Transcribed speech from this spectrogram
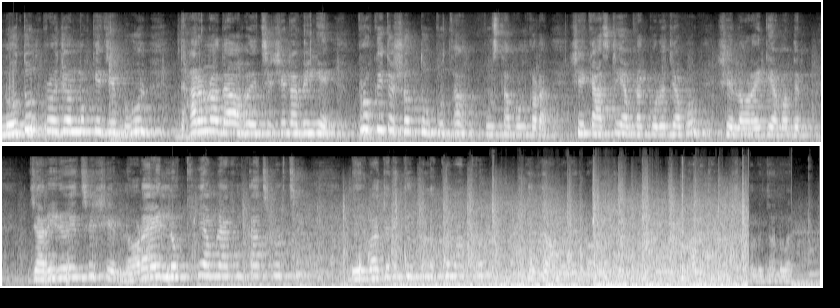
নতুন প্রজন্মকে যে ভুল ধারণা দেওয়া হয়েছে সেটা ভেঙে প্রকৃত সত্য উপস্থা- উপস্থাপন করা, সেই কাজটি আমরা করে যাব। সে লড়াইটি আমাদের জারি রয়েছে, সে লড়াইয়ের লক্ষ্যে আমরা এখন কাজ করছি। নির্বাচন একটি উপলক্ষ মাত্র, কিন্তু আমাদের লড়াই ধন্যবাদ।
